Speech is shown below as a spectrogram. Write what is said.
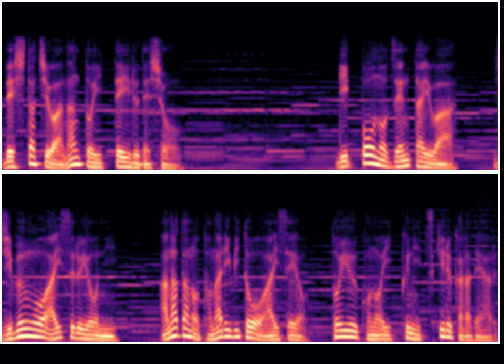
弟子たちは何と言っているでしょう。立法の全体は、自分を愛するように、あなたの隣人を愛せよ、というこの一句に尽きるからである。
